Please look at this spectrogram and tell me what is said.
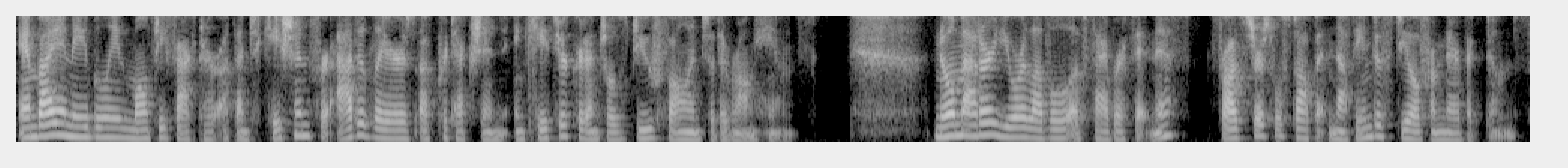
and by enabling multi factor authentication for added layers of protection in case your credentials do fall into the wrong hands. No matter your level of cyber fitness, fraudsters will stop at nothing to steal from their victims.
